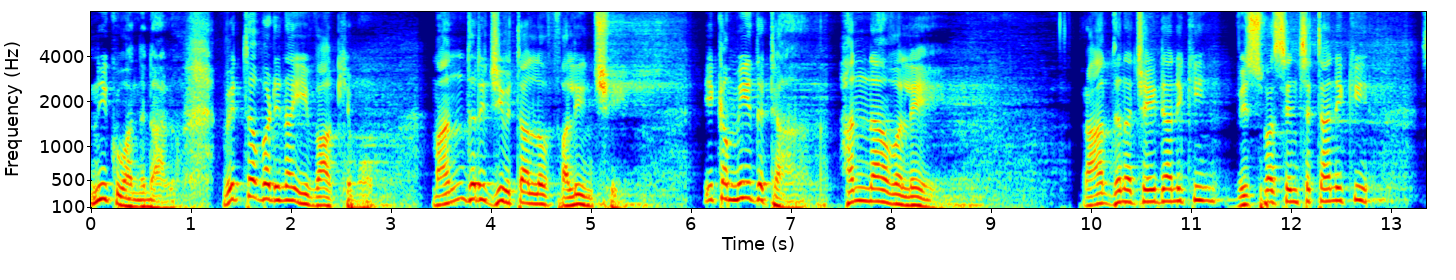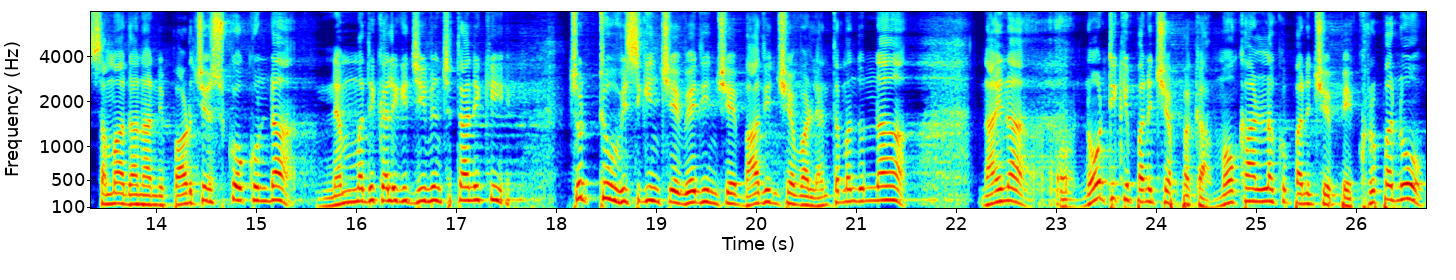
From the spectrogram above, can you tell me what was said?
నీకు వందనాలు. విత్తబడిన ఈ వాక్యము మా అందరి జీవితాల్లో ఫలించి ఇక మీదట హన్నావలే ప్రార్థన చేయడానికి విశ్వసించటానికి సమాధానాన్ని పాడు చేసుకోకుండా నెమ్మది కలిగి జీవించటానికి చుట్టూ విసిగించే వేధించే బాధించే వాళ్ళు ఎంతమంది ఉన్నా నాయన నోటికి పని చెప్పక మోకాళ్ళకు పని చెప్పే కృపను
